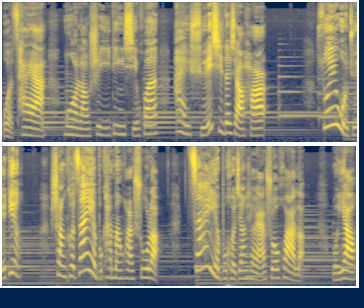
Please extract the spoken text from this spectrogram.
我猜啊，莫老师一定喜欢爱学习的小孩儿，所以我决定上课再也不看漫画书了，再也不和姜小牙说话了。我要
